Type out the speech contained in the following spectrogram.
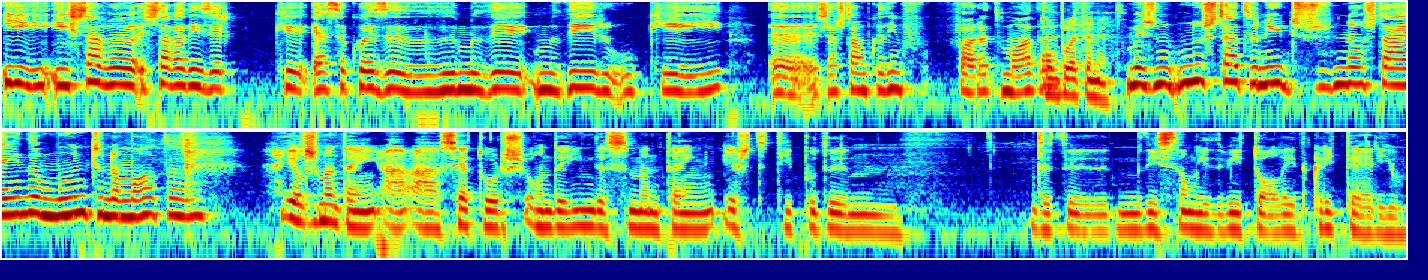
E, e, estava, estava a dizer que essa coisa de medir, medir o QI uh, já está um bocadinho fora de moda. Completamente. Mas nos Estados Unidos não está ainda muito na moda. Eles mantêm, há, há setores onde ainda se mantém este tipo de, de, de medição e de bitola e de critério.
